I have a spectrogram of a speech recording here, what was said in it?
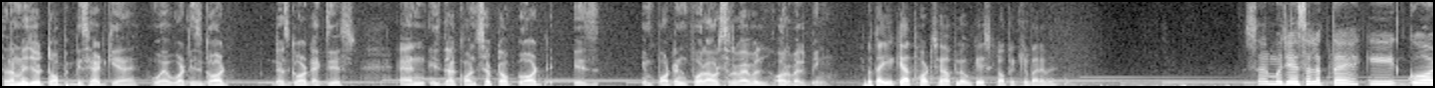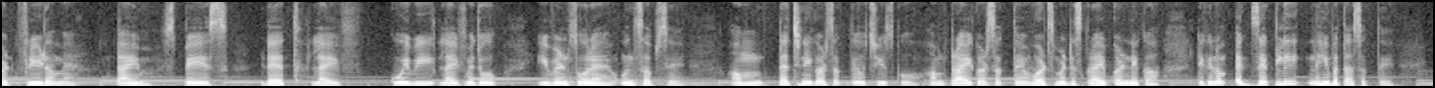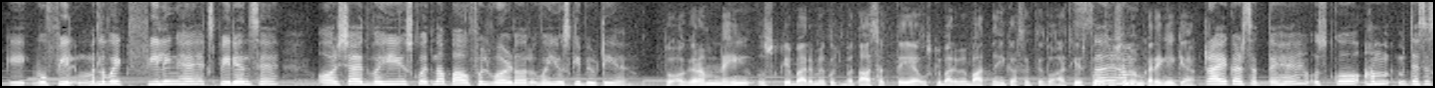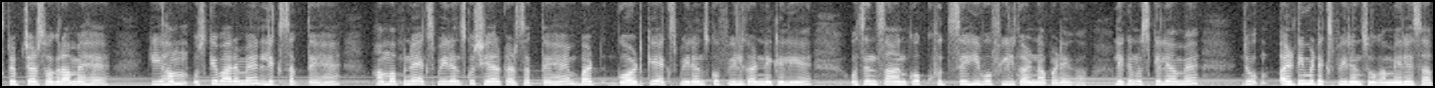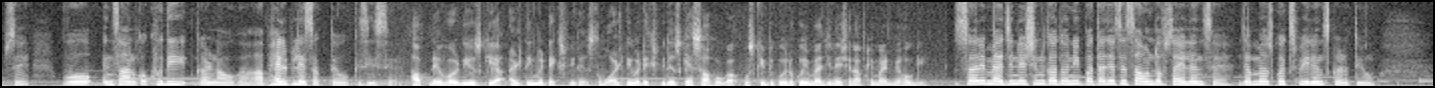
Sir हमने जो topic decide किया है वो है what is God does God exist and is the concept of God is important for our survival और वेलबींग बताइए क्या थॉट्स हैं आप लोगों के इस टॉपिक के बारे में? सर मुझे ऐसा लगता है कि गॉड फ्रीडम है टाइम स्पेस डेथ लाइफ कोई भी लाइफ में जो इवेंट्स हो रहे हैं उन सबसे। हम टच नहीं कर सकते उस चीज़ को हम ट्राई कर सकते हैं वर्ड्स में डिस्क्राइब करने का लेकिन हम एग्जैक्टली exactly नहीं बता सकते। कि वो फील मतलब वो एक फीलिंग है एक्सपीरियंस है और शायद वही उसको इतना पावरफुल वर्ड और वही उसकी ब्यूटी है। तो अगर हम नहीं उसके बारे में कुछ बता सकते या उसके बारे में बात नहीं कर सकते तो आज के इस पूरे सेशन में हम करेंगे क्या? ट्राई कर सकते हैं उसको हम जैसे स्क्रिप्चर्स वगैरह में है कि हम उसके बारे में लिख सकते हैं हम अपने एक्सपीरियंस को शेयर कर सकते हैं बट गॉड के एक्सपीरियंस को फील करने के लिए उस इंसान को खुद से ही वो फील करना पड़ेगा। लेकिन उसके लिए हमें जो अल्टीमेट एक्सपीरियंस होगा मेरे हिसाब से वो इंसान को खुद ही करना होगा। आप हेल्प ले सकते हो किसी से। आपने वर्ड यूज़ किया अल्टीमेट एक्सपीरियंस तो वो अल्टीमेट एक्सपीरियंस कैसा होगा? उसकी भी कोई ना कोई इमेजिनेशन आपके माइंड में होगी। सर इमेजिनेशन का तो नहीं पता जैसे साउंड ऑफ़ साइलेंस है जब मैं उसको एक्सपीरियंस करती हूँ।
